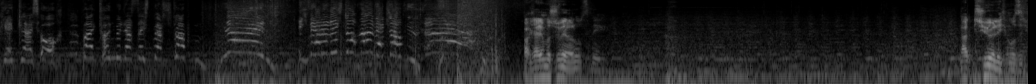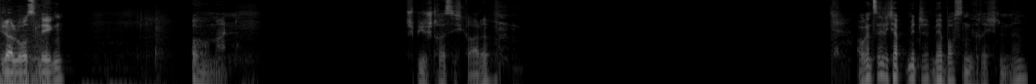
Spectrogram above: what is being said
Geht gleich hoch. Bald können wir das nicht mehr stoppen. Nein! Ich werde nicht nochmal weglaufen. Oh, ich muss schon wieder loslegen. Natürlich muss ich wieder loslegen. Oh Mann. Spiel stressig gerade. Aber ganz ehrlich, ich habe mit mehr Bossen gerechnet, ne?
